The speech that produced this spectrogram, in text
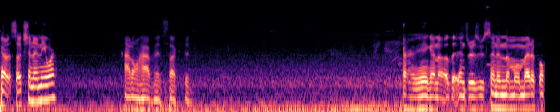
Got a suction anywhere? I don't have it suction. Alright, you ain't got no other injuries. You're sending them on medical?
